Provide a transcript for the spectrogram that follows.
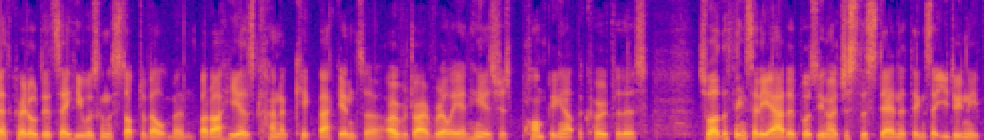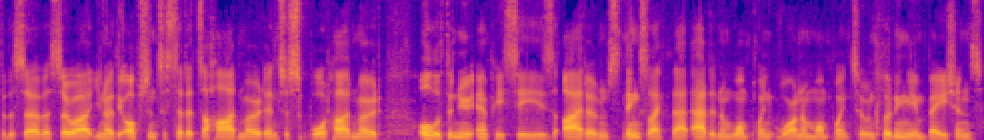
Death Cradle did say he was going to stop development, but uh, he has kind of kicked back into overdrive really, and he is just pumping out the code for this. So uh, the things that he added was, you know, just the standard things that you do need for the server. So, uh, you know, the option to set it to hard mode and to support hard mode, all of the new NPCs, items, things like that added in 1.1 and 1.2, including the invasions.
